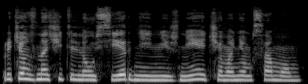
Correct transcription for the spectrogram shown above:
причем значительно усерднее и нежнее, чем о нем самом.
